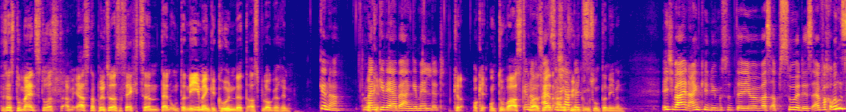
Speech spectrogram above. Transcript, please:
das heißt, du meinst, du hast am 1. April 2016 dein Unternehmen gegründet als Bloggerin. Genau. Mein Okay. Gewerbe angemeldet. Genau, okay. Und du warst Genau, quasi also ein Ankündigungsunternehmen. Ich war ein Ankündigungsunternehmen, was absurd ist. Einfach uns.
